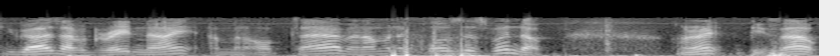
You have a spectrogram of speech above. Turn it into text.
You guys have a great night. I'm going to alt tab and I'm going to close this window. Alright, peace out.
